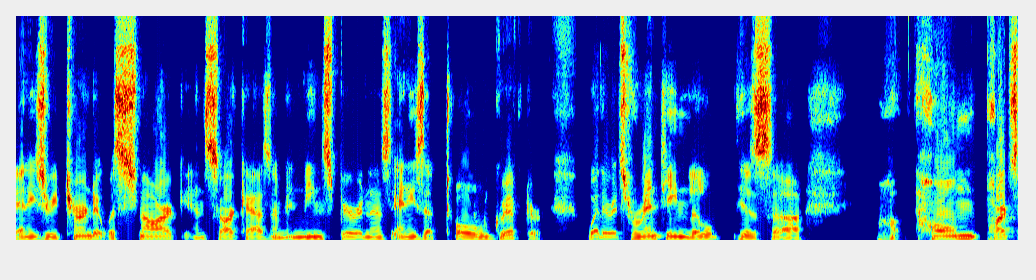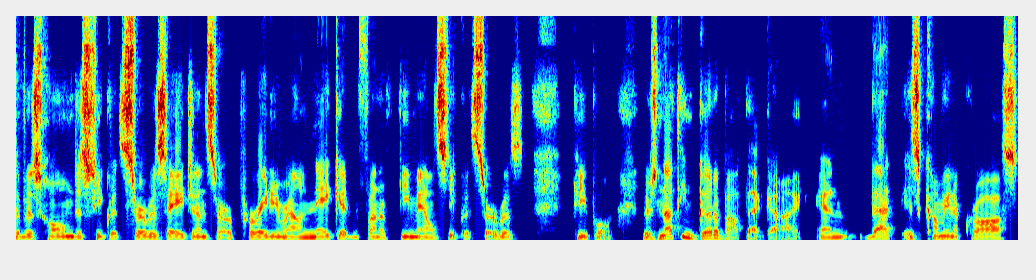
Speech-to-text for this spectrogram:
and he's returned it with snark and sarcasm and mean spiritedness and he's a total grifter whether it's renting little his uh, home parts of his home to secret service agents or parading around naked in front of female secret service people there's nothing good about that guy and that is coming across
